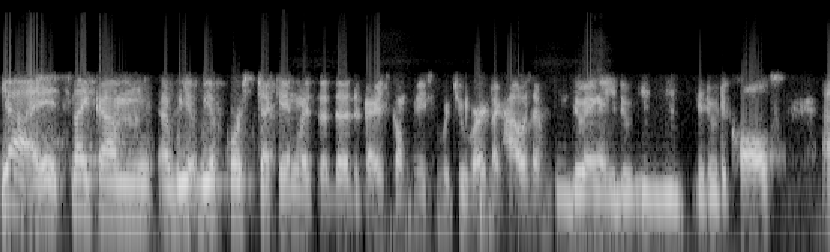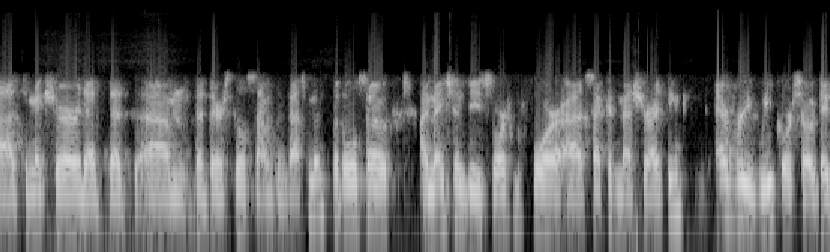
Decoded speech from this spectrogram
Yeah, it's like um, we we of course check in with the, the, the, various companies for which you work, like how is everything doing, and you do you, you do the calls uh, to make sure that that um, that there's still sound investments. But also, I mentioned the source before, uh, Second Measure. I think every week or so they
